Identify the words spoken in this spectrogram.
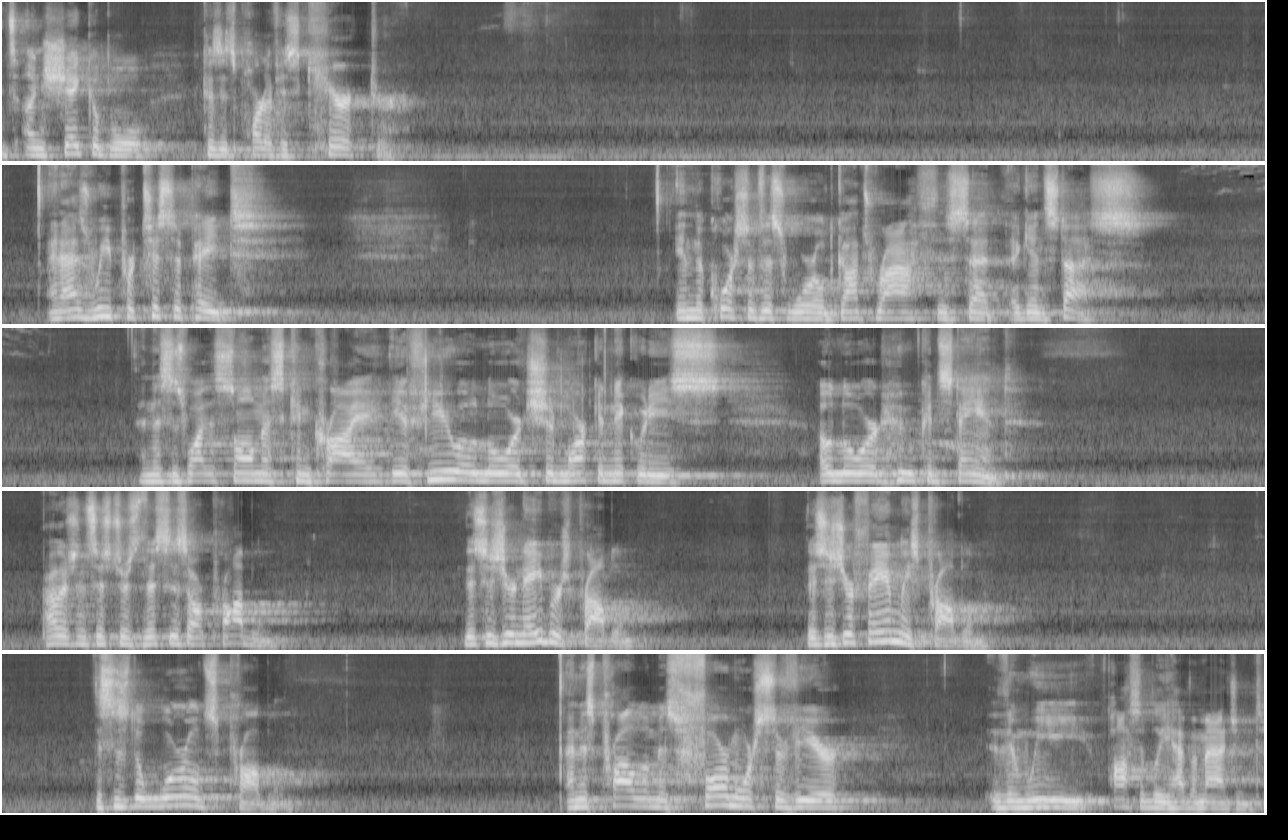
It's unshakable because it's part of his character. And as we participate in the course of this world, God's wrath is set against us. And this is why the psalmist can cry, If you, O Lord, should mark iniquities, O Lord, who could stand? Brothers and sisters, this is our problem. This is your neighbor's problem. This is your family's problem. This is the world's problem. And this problem is far more severe than we possibly have imagined.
